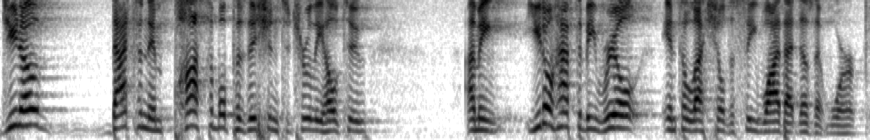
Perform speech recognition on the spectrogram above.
Do you know that's an impossible position to truly hold to? I mean, you don't have to be real intellectual to see why that doesn't work.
